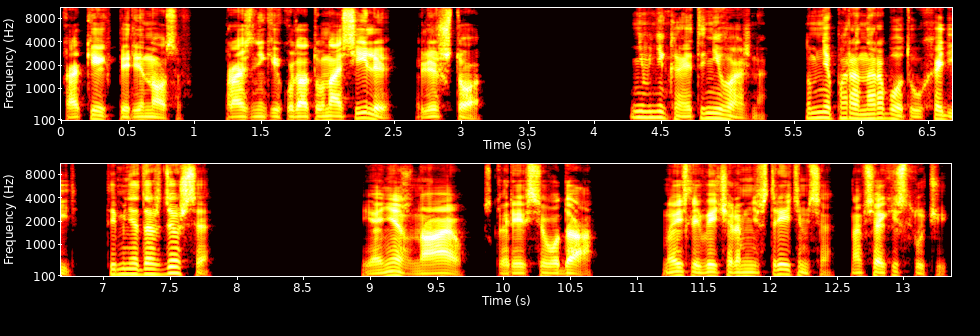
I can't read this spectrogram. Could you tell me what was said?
Каких переносов? Праздники куда-то уносили? Или что? Не вникай, это не важно. Но мне пора на работу уходить. Ты меня дождешься? Я не знаю. Скорее всего, да. Но если вечером не встретимся, на всякий случай,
